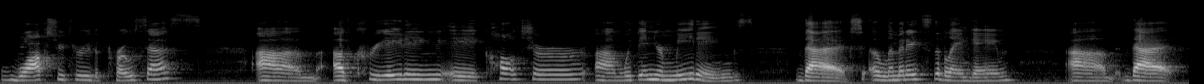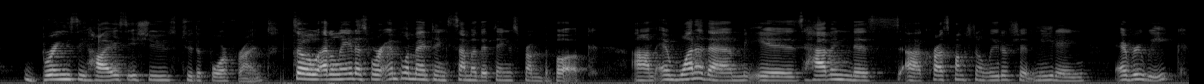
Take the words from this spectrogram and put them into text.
walks you through the process um, of creating a culture um, within your meetings that eliminates the blame game, um, that brings the highest issues to the forefront. So at Atlantis, we're implementing some of the things from the book. Um, and one of them is having this uh, cross functional leadership meeting every week.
